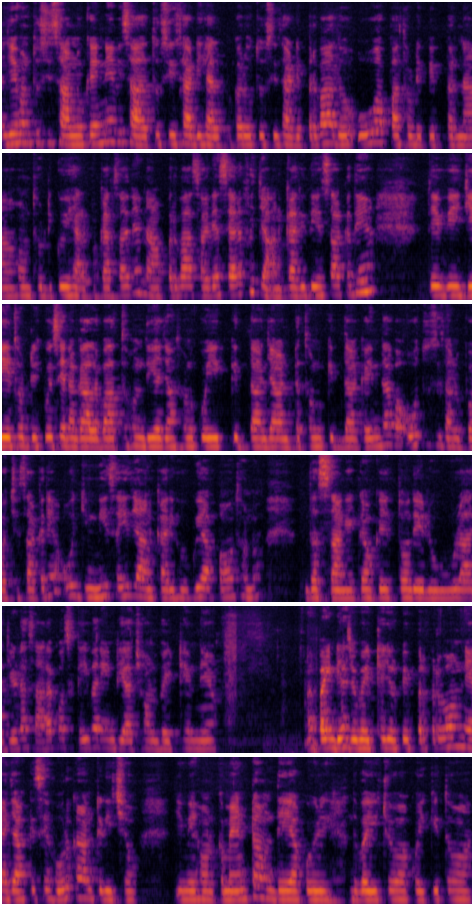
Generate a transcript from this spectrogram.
ਜੇ ਹੁਣ ਤੁਸੀਂ ਸਾਨੂੰ ਕਹਿੰਦੇ ਆ ਵੀ ਸਾ, ਤੁਸੀਂ ਸਾਡੀ ਹੈਲਪ ਕਰੋ, ਤੁਸੀਂ ਸਾਡੇ ਭਰਵਾ ਦਿਓ, ਉਹ ਆਪਾਂ ਤੁਹਾਡੇ ਪੇਪਰ ਨਾ ਹੁਣ ਤੁਹਾਡੀ ਕੋਈ ਹੈਲਪ ਕਰ ਸਕਦੇ ਆ, ਨਾ ਭਰਵਾ ਸਕਦੇ ਆ, ਸਿਰਫ ਜਾਣਕਾਰੀ ਦੇ ਸਕਦੇ ਆ। ਤੇ ਵੀ ਜੇ ਤੁਹਾਡੀ ਕਿਸੇ ਨਾਲ ਗੱਲਬਾਤ ਹੁੰਦੀ ਆ ਜਾਂ ਤੁਹਾਨੂੰ ਕੋਈ ਕਿੱਦਾਂ ਏਜੰਟ ਤੁਹਾਨੂੰ ਕਿੱਦਾਂ ਕਹਿੰਦਾ ਵਾ, ਉਹ ਤੁਸੀਂ ਸਾਨੂੰ ਪੁੱਛ ਸਕਦੇ ਆ। ਉਹ ਜਿੰਨੀ ਸਹੀ ਜਾਣਕਾਰੀ ਹੋਊਗੀ, ਆਪਾਂ ਉਹ ਤੁਹਾਨੂੰ ਦੱਸਾਂਗੇ, ਕਿਉਂਕਿ ਇੱਥੋਂ ਦੇ ਰੂਲ ਆ ਜਿਹੜਾ ਸਾਰਾ ਕੁਝ ਕਈ ਵਾਰ ਇੰਡੀਆ 'ਚ ਹੁਣ ਬੈਠੇ ਹੁੰਦੇ ਆ। ਆਪਾਂ ਇੰਡੀਆ 'ਚ ਬੈਠੇ ਜਦੋਂ ਪੇਪਰ ਭਰਵਾਉਂਦੇ ਆ ਜਾਂ ਕਿਸੇ ਹੋਰ ਕੰਟਰੀ 'ਚੋਂ, ਜਿਵੇਂ ਹੁਣ ਕਮੈਂਟ ਆਉਂਦੇ ਆ ਕੋਈ ਦੁਬਈ 'ਚੋਂ ਆ, ਕੋਈ ਕਿਤੋਂ ਆ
